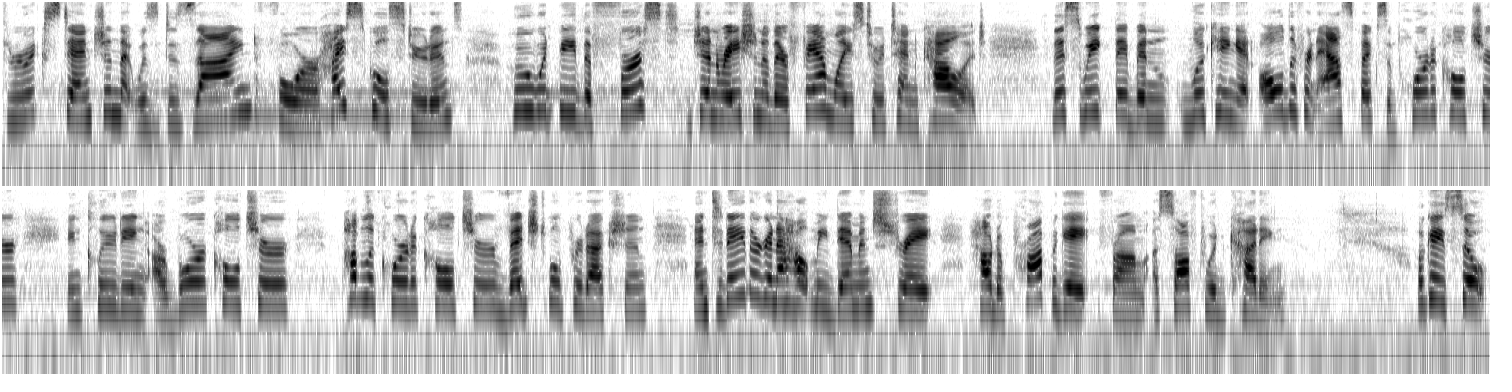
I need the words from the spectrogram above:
through extension that was designed for high school students who would be the first generation of their families to attend college. This week they've been looking at all different aspects of horticulture, including arboriculture, public horticulture, vegetable production, and today they're going to help me demonstrate how to propagate from a softwood cutting. Okay, so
